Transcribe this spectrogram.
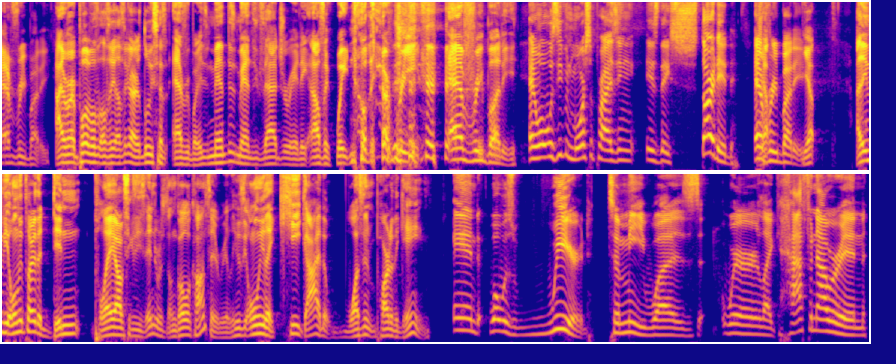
everybody." I remember pulling up, I was like, I was like, all right, Louie has everybody. This man, this man's exaggerating. And I was like, wait, no, they are bringing everybody. And what was even more surprising is they started everybody. Yep. I think the only player that didn't play, obviously, because he's injured, was N'Golo Kanté, really. He was the only like key guy that wasn't part of the game. And what was weird to me was where like half an hour in,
